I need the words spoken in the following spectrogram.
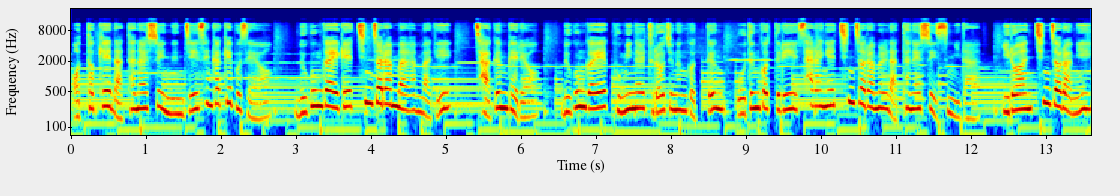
어떻게 나타날 수 있는지 생각해 보세요. 누군가에게 친절한 말 한마디, 작은 배려, 누군가의 고민을 들어주는 것 등 모든 것들이 사랑의 친절함을 나타낼 수 있습니다. 이러한 친절함이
